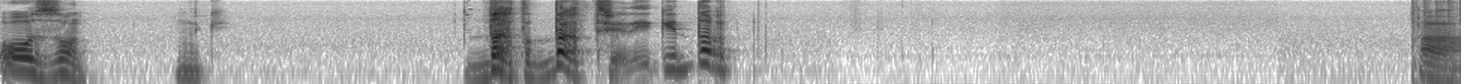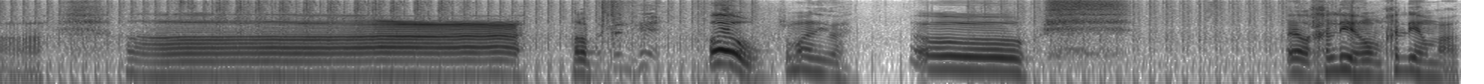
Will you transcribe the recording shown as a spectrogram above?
أوه الزون. الضغط الضغط شريكي الضغط. آه. آه. رب. أوه رماني واحد. أوه. يلا خليهم خليهم عاد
